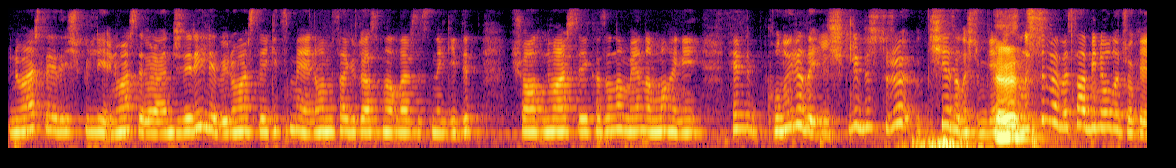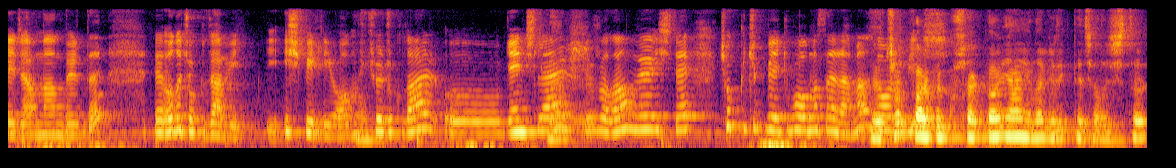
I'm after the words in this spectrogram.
üniversiteye de işbirliği, üniversite öğrencileriyle ve üniversiteye gitmeyen ama mesela Güzel Sanatlar Lisesi'ne gidip şu an üniversiteyi kazanamayan ama hani hem de konuyla da ilişkili bir sürü kişiye tanıştım. Gençle Evet. tanıştım ve mesela beni o da çok heyecanlandırdı. E, o da çok güzel bir işbirliği olmuş. Evet. Çocuklar, o, gençler Evet. falan ve işte çok küçük bir ekip olmasına rağmen Evet, zor çok bir farklı iş kuşaklar yan yana birlikte çalıştı.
